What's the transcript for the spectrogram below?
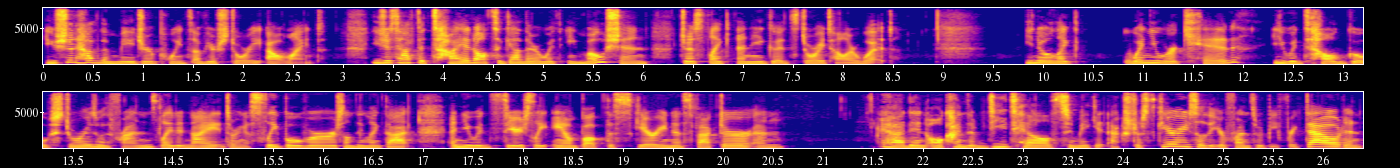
you should have the major points of your story outlined. You just have to tie it all together with emotion, just like any good storyteller would. You know, like when you were a kid, you would tell ghost stories with friends late at night during a sleepover or something like that, and you would seriously amp up the scariness factor and add in all kinds of details to make it extra scary so that your friends would be freaked out and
